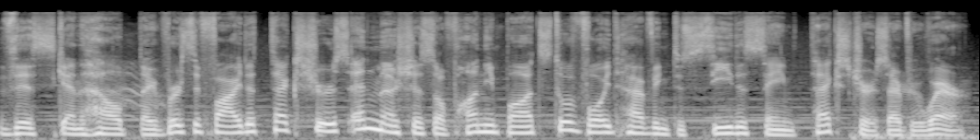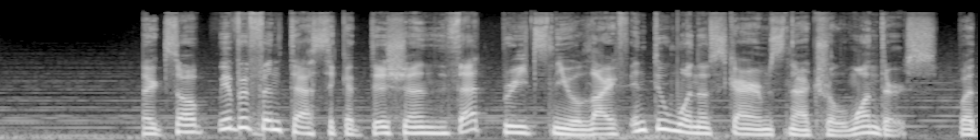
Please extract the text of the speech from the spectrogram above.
This can help diversify the textures and meshes of honeypots to avoid having to see the same textures everywhere. Next up, we have a fantastic addition that breathes new life into one of Skyrim's natural wonders, but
